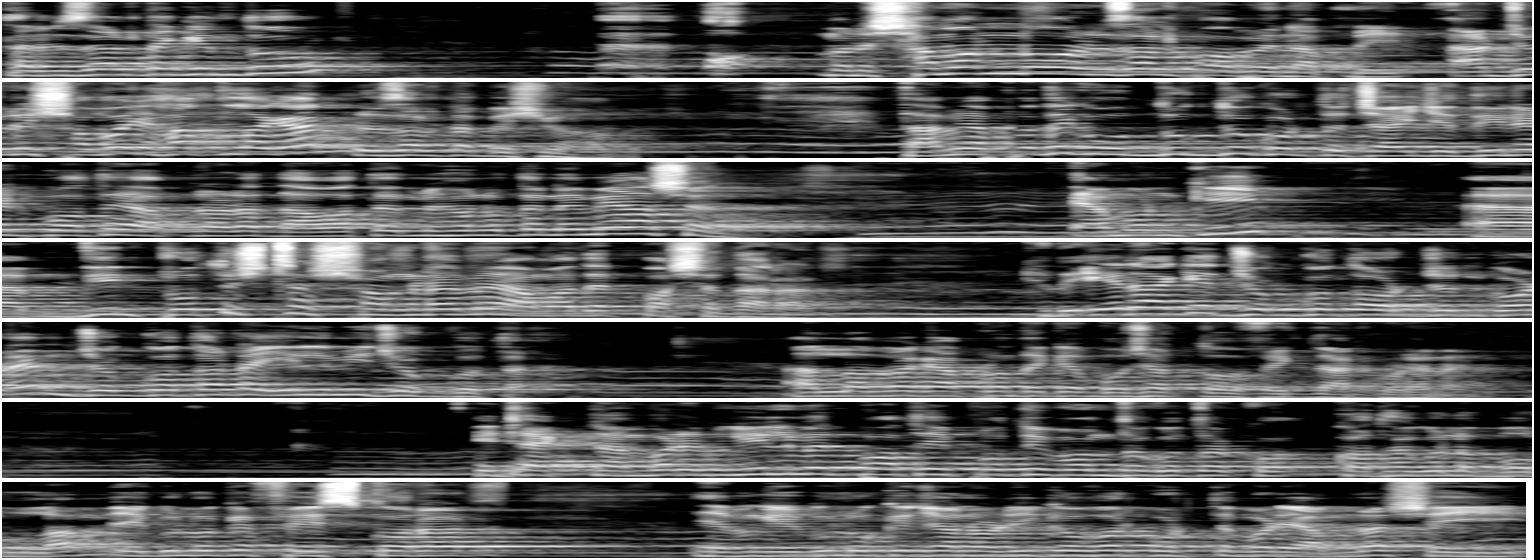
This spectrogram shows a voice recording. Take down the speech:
তার রেজাল্টটা কিন্তু মানে সামান্য রেজাল্ট পাবেন আপনি। আর যদি সবাই হাত লাগান রেজাল্টটা বেশি হবে। তা আমি আপনাদেরকে উদ্বুদ্ধ করতে চাই যে দিনের পথে আপনারা দাওয়াতের মেহনতে নেমে আসেন। এমনকি দিন প্রতিষ্ঠার সংগ্রামে আমাদের পাশে দাঁড়ান। কিন্তু এর আগে যোগ্যতা অর্জন করেন, যোগ্যতাটা ইলমি যোগ্যতা। আল্লাহবাকে আপনাদেরকে বোঝার তৌফিক দান করে নেন। এটা এক নাম্বার। এবং ইলমের পথে প্রতিবন্ধকতা কথাগুলো বললাম। এগুলোকে ফেস করার এবং এগুলোকে যেন রিকভার করতে পারি আমরা, সেই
